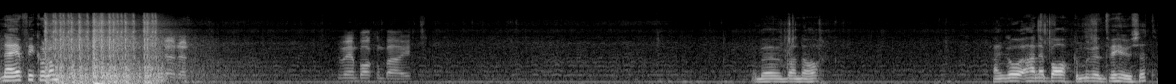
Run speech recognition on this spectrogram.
Nej, jag fick honom. Död, död. Det var en bakom berget. Jag behöver bandage. Han, går, han är bakom runt vid huset.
